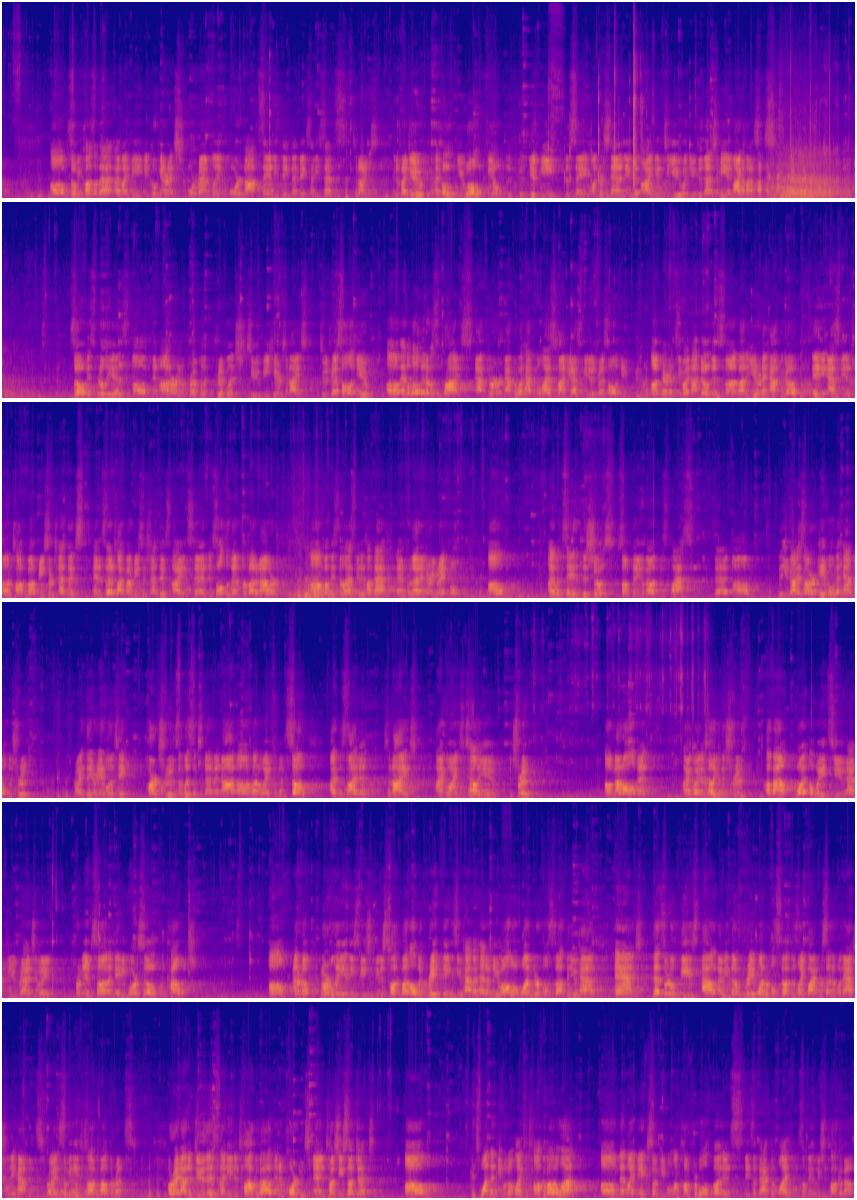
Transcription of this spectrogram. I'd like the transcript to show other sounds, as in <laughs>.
Um, so because of that, I might be incoherent or rambling or not say anything that makes any sense tonight. And if I do, I hope you will feel give me the same understanding that I give to you when you did that to me in my classes. So it really is uh, an honor and a privilege, privilege to be here tonight to address all of you, uh, and a little bit of a surprise after, after what happened the last time you asked me to address all of you. Uh, parents, you might not know this. Uh, about a year and a half ago, they asked me to come talk about research ethics, and instead of talking about research ethics, I instead insulted them for about an hour. Um, but they still asked me to come back, and for that I'm very grateful. Um, I would say that this shows something about this class that, um, that you guys are able to handle the truth, right? That you're able to take hard truths and listen to them and not uh, run away from them. So I've decided tonight I'm going to tell you the truth. Um, not all of it. I'm going to tell you the truth about what awaits you after you graduate from IMSA and maybe more so from college. Um, I don't know. Normally in these speeches, we just talk about all the great things you have ahead of you, all the wonderful stuff that you have, and that sort of leaves out, I mean, the great, wonderful stuff is like 5% of what actually happens, right? So we need to talk about the rest. All right, now to do this, I need to talk about an important and touchy subject. Um, it's one that people don't like to talk about a lot. Um, that might make some people uncomfortable, but it's, it's a fact of life and something that we should talk about.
